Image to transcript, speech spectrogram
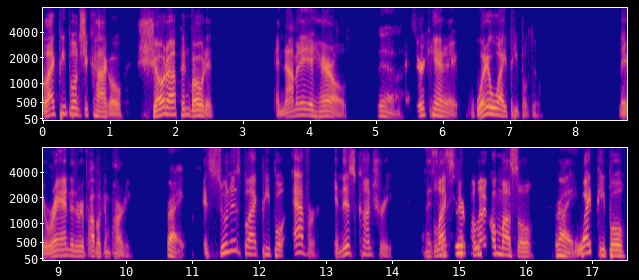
black people in chicago showed up and voted and nominated harold Yeah, as their candidate what do white people do they ran to the republican party right. as soon as black people ever in this country It's flex their political muscle, Right. white people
